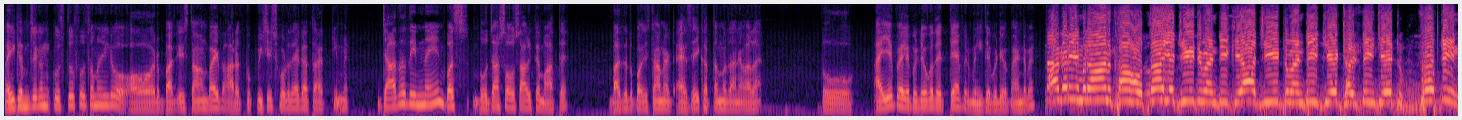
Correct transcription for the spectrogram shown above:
भाई कम से कम कुछ तो सोच समझ लो और पाकिस्तान भाई भारत को पीछे छोड़ देगा तरक्की में। ज़्यादा दिन नहीं, बस दो चार सौ साल के बाद है। बाकी तो पाकिस्तान ऐसे ही ख़त्म हो जाने वाला है। तो आइए पहले वीडियो को देखते हैं फिर मिलते वीडियो पैंट में। अगर इमरान खान होता है ये जी ट्वेंटी क्या G twenty J thirty J fourteen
